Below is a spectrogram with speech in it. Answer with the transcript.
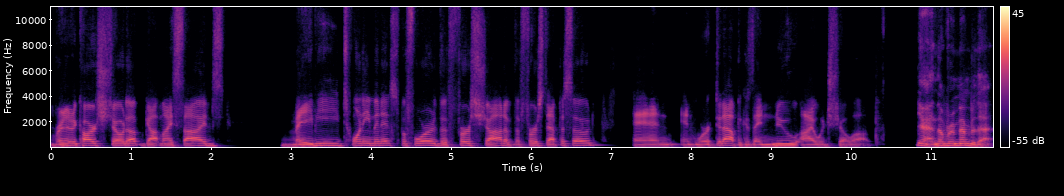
Rented a car, showed up, got my sides maybe 20 minutes before the first shot of the first episode and and worked it out because they knew I would show up. Yeah, and they'll remember that,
